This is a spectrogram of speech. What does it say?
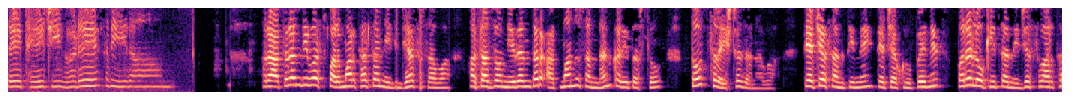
तेथेची घडे श्रीराम. रात्रंदिवस परमार्थाचा निध्यास असावा असा जो निरंतर आत्मानुसंधान करीत असतो तोच श्रेष्ठ जाणावा. त्याच्या संगतीने त्याच्या कृपेनेच परलोकीचा निजस्वार्थ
